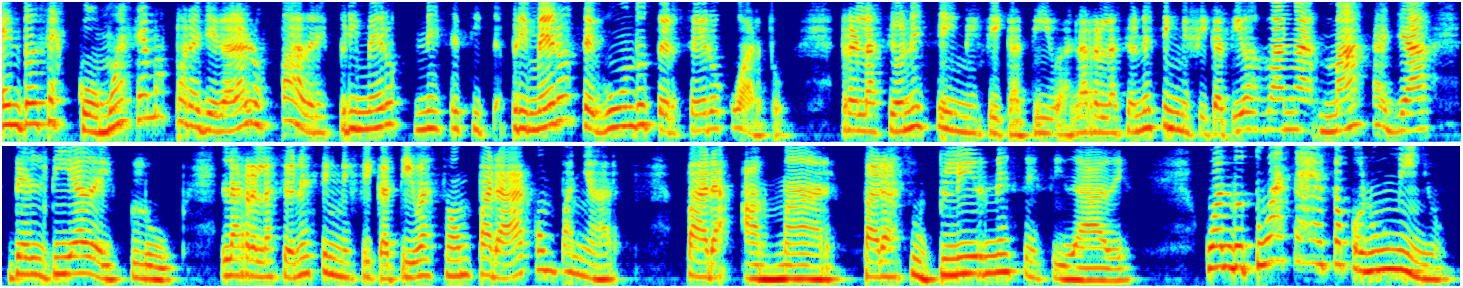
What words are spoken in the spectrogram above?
Entonces, ¿cómo hacemos para llegar a los padres? Primero, necesita, primero, segundo, tercero, cuarto. Relaciones significativas. Las relaciones significativas van más allá del día del club. Las relaciones significativas son para acompañar, para amar, para suplir necesidades. Cuando tú haces eso con un niño,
